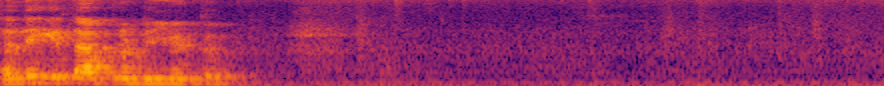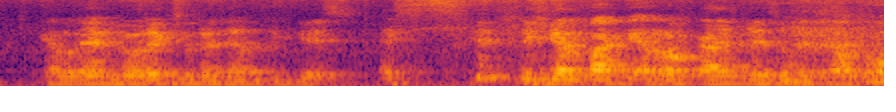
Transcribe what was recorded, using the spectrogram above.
Nanti kita upload di YouTube. Kalau yang goreng sudah cantik guys, tinggal pakai rok aja sudah cantik.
